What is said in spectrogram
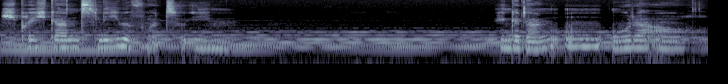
sprich ganz liebevoll zu ihm, in Gedanken oder auch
